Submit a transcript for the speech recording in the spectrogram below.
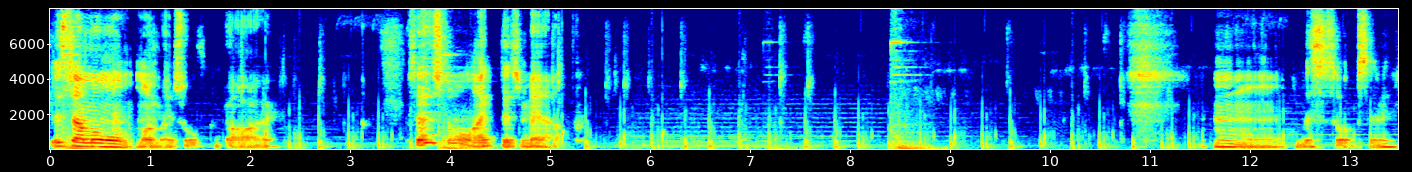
This time I won't let myself die. Cause I just don't like this map. Mmm, this is so upsetting.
